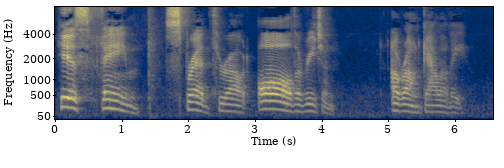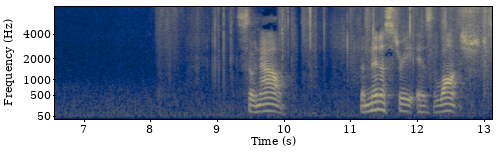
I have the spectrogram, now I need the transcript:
his fame spread throughout all the region around Galilee. So now the ministry is launched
